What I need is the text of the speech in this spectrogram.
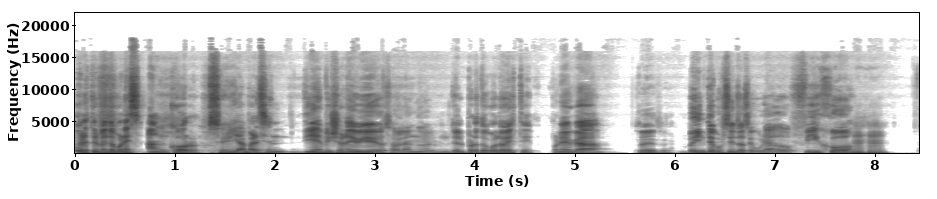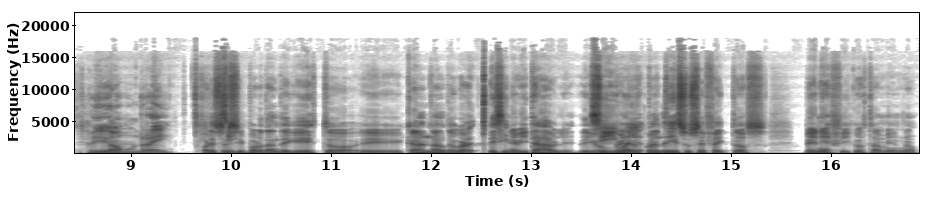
Pero es tremendo, pones Anchor Sí. y aparecen 10 millones de videos hablando del, del protocolo este. Pones acá Sí, sí. 20% asegurado, fijo. Vive No. como un rey. Por eso es importante que esto eh, cada Cuando- tanto. Es inevitable, digo. Sí, pero, igual- pero cuando- tiene sus efectos benéficos también, ¿no?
